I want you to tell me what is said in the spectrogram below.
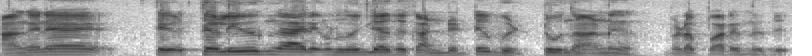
അങ്ങനെ തെളിവും കാര്യങ്ങളൊന്നും ഇല്ലാതെ കണ്ടിട്ട് വിട്ടു എന്നാണ് ഇവിടെ പറയുന്നത്.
